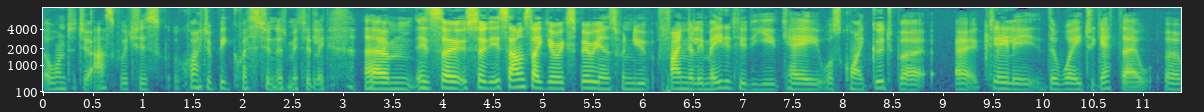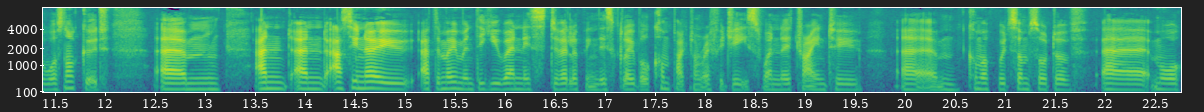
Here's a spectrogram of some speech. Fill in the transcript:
I wanted to ask, which is quite a big question, admittedly, um, is so. So it sounds like your experience when you finally made it to the UK was quite good, but uh, clearly the way to get there uh, was not good. Um, and and as you know, at the moment the UN is developing this global compact on refugees when they're trying to um, come up with some sort of uh, more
